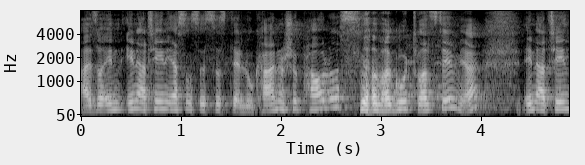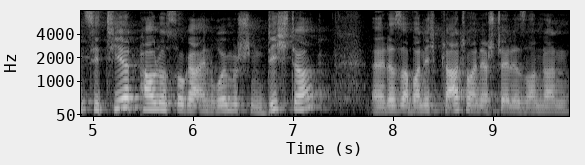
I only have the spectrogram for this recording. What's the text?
Also in, in Athen erstens ist es der lukanische Paulus, aber gut trotzdem. Ja. In Athen zitiert Paulus sogar einen römischen Dichter. Äh, Das ist aber nicht Plato an der Stelle, sondern,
